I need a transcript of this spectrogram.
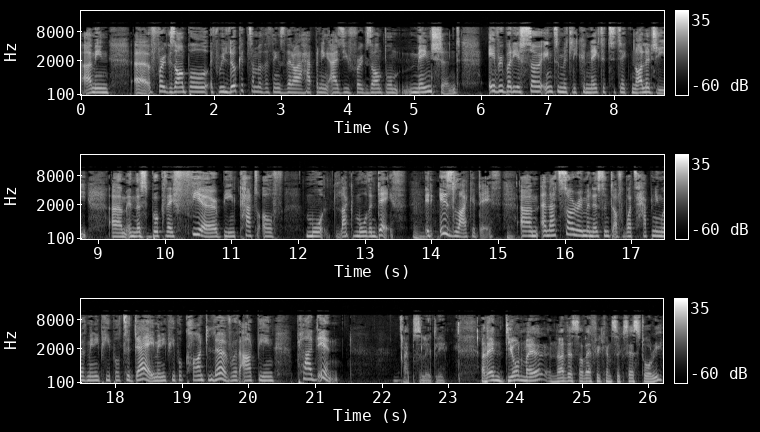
I mean, uh, for example, if we look at some of the things that are happening, as you, for example, mentioned, everybody is so intimately connected to technology. Um, in this book, they fear being cut off more like more than death. It is like a death. Um, and that's so reminiscent of what's happening with many people today. Many people can't live without being plugged in. Absolutely. And then Deon Meyer, another South African success story.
